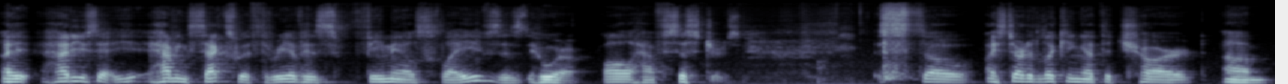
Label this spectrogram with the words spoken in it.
I, how do you say, having sex with three of his female slaves, is, who are all half sisters. So I started looking at the chart um,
